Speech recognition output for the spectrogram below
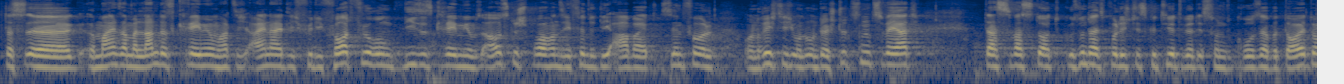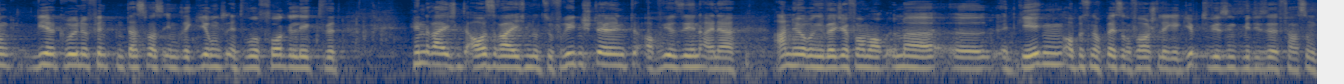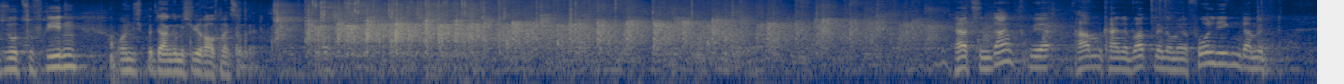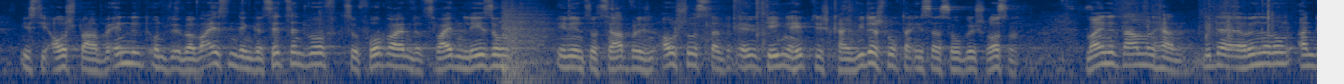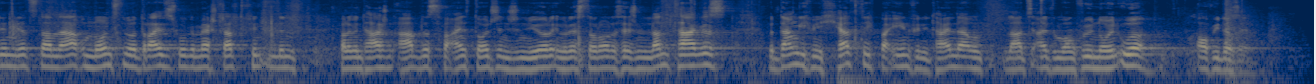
Das äh, gemeinsame Landesgremium hat sich einheitlich für die Fortführung dieses Gremiums ausgesprochen. Sie findet die Arbeit sinnvoll und richtig und unterstützenswert. Das, was dort gesundheitspolitisch diskutiert wird, ist von großer Bedeutung. Wir GRÜNE finden das, was im Regierungsentwurf vorgelegt wird, hinreichend, ausreichend und zufriedenstellend. Auch wir sehen einer Anhörung in welcher Form auch immer äh, entgegen, ob es noch bessere Vorschläge gibt. Wir sind mit dieser Fassung so zufrieden. Ich bedanke mich für Ihre Aufmerksamkeit. Herzlichen Dank. Wir haben keine Wortmeldung mehr vorliegen. Damit ist die Aussprache beendet, und wir überweisen den Gesetzentwurf zur Vorbereitung der zweiten Lesung in den Sozialpolitischen Ausschuss. Dagegen erhebt sich kein Widerspruch. Dann ist das so beschlossen. Meine Damen und Herren, mit der Erinnerung an den jetzt danach um 19.30 Uhr wohlgemerkt stattfindenden Parlamentarischen Abend des Vereins Deutscher Ingenieure im Restaurant des Hessischen Landtages bedanke ich mich herzlich bei Ihnen für die Teilnahme und lade Sie ein für morgen früh 9 Uhr. Auf Wiedersehen.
